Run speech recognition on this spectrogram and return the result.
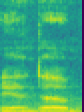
And um,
